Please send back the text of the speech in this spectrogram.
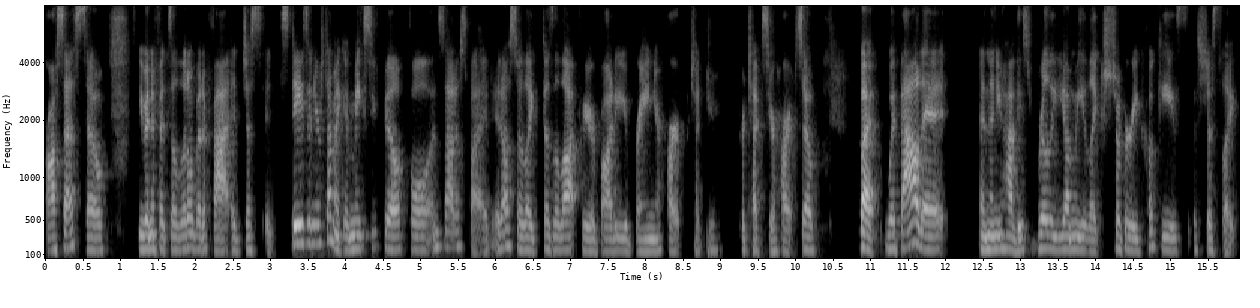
process. So even if it's a little bit of fat it just it stays in your stomach. It makes you feel full and satisfied. It also like does a lot for your body your brain your heart protect your protects your heart. So but without it and then you have these really yummy like sugary cookies it's just like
